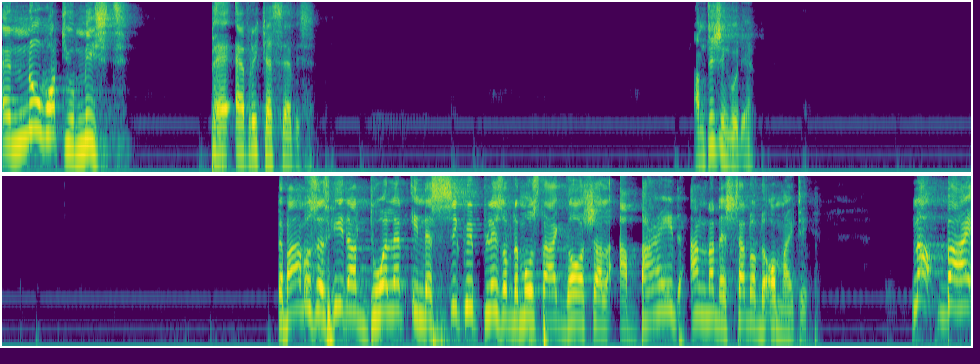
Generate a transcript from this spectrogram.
and know what you missed per every church service. I'm teaching good here. The Bible says, He that dwelleth in the secret place of the Most High God shall abide under the shadow of the Almighty. Now, by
